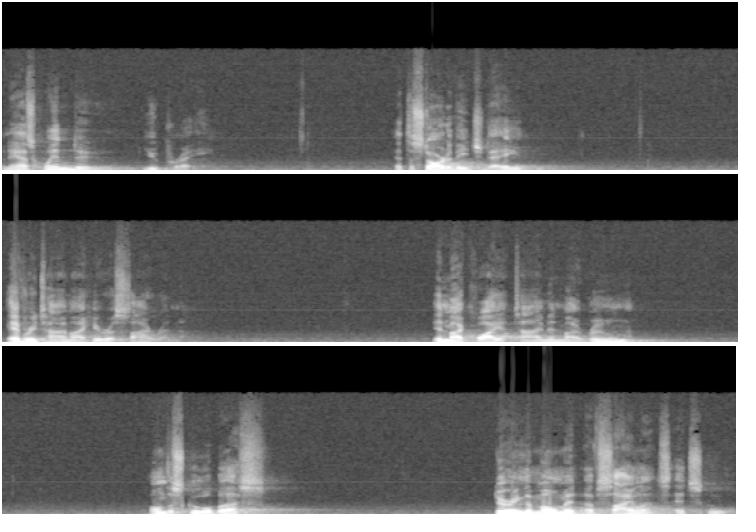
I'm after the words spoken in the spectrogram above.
And ask, when do you pray? At the start of each day, every time I hear a siren, in my quiet time in my room, on the school bus, during the moment of silence at school.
